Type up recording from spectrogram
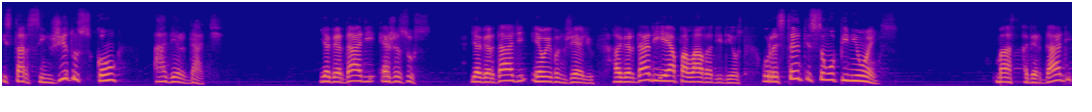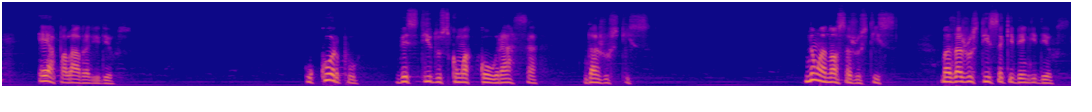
estar cingidos com a verdade. E a verdade é Jesus. E a verdade é o Evangelho. A verdade é a palavra de Deus. O restante são opiniões. Mas a verdade é a palavra de Deus. O corpo vestidos com a couraça da justiça. Não a nossa justiça, mas a justiça que vem de Deus.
